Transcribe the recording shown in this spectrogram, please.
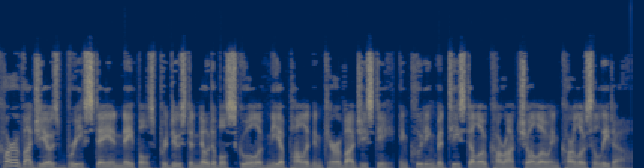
Caravaggio's brief stay in Naples produced a notable school of Neapolitan Caravaggisti, including Battistello Caracciolo and Carlo Sellitto.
